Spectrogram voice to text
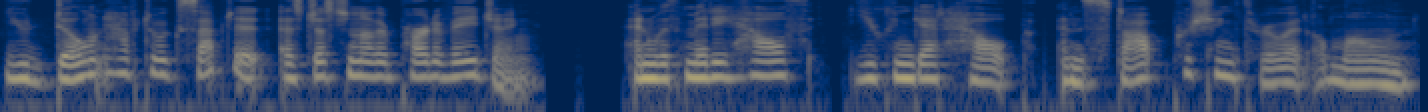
you don't have to accept it as just another part of aging. And with MIDI Health, you can get help and stop pushing through it alone.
